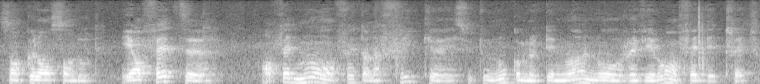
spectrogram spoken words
sans que l'on s'en doute. Et en fait, en fait, nous, en fait, en Afrique, et surtout nous, communauté noire, nous révérons en fait des traîtres.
